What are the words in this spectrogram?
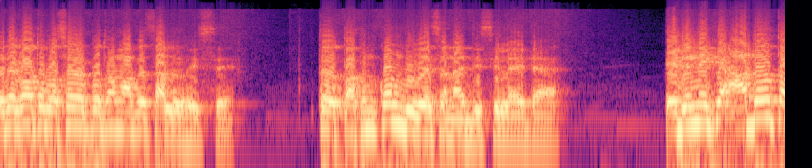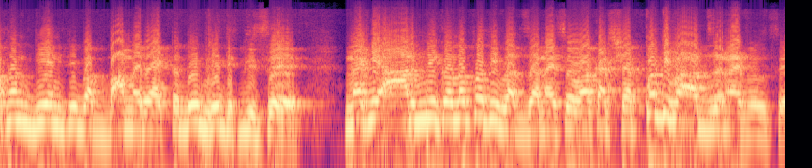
এটা গত বছরের প্রথম হাফে চালু হয়েছে। তো তখন কোন বিবেচনায় দিছিল এটা? এটা নাকি আদৌ তখন বিএনপি বা বামের একটা বিবৃতি দিছে? নাকি আর্মি কোনো প্রতিবাদ জানাইছে? ওয়াকার সাহেব প্রতিবাদ জানাই বলছে।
